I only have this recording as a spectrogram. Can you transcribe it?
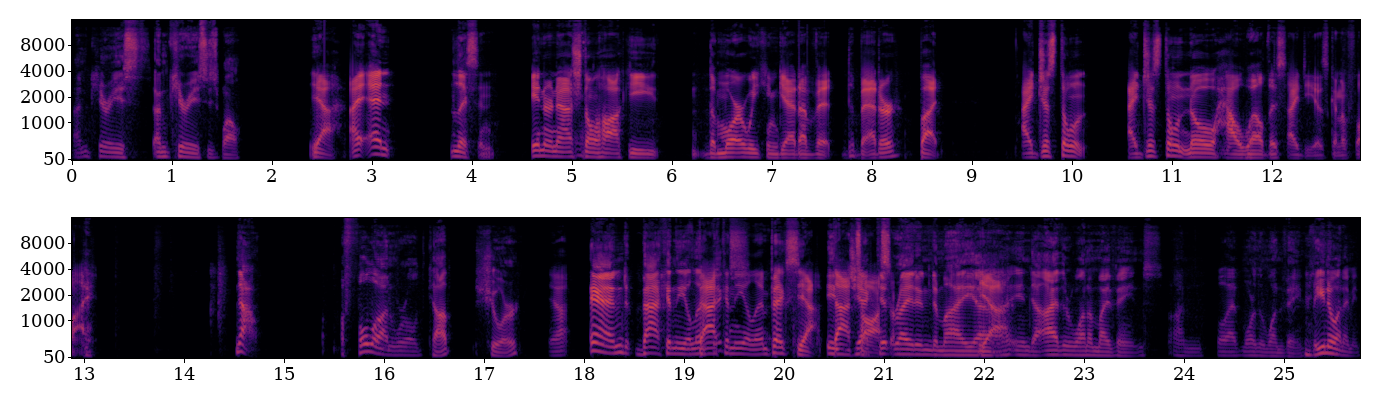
I'm curious. I'm curious as well. Yeah, I and listen, international hockey. The more we can get of it, the better. But I just don't. I just don't know how well this idea is going to fly. Now, a full on World Cup, sure. Yeah. And back in the Olympics. Back in the Olympics, yeah. That's inject awesome. it right into my uh, Yeah. into either one of my veins. On well, I have more than one vein, but you know what I mean.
